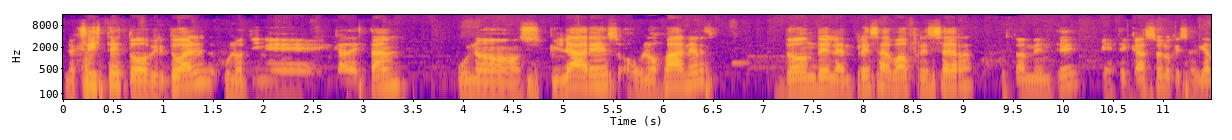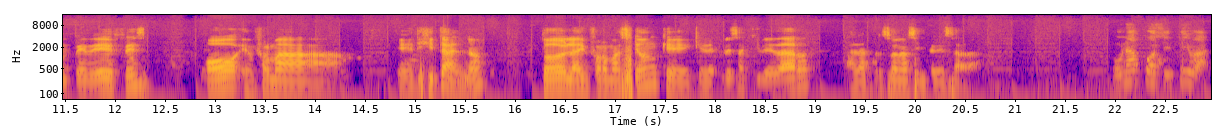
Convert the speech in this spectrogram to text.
no existe, todo virtual. Uno tiene en cada stand unos pilares o unos banners donde la empresa va a ofrecer justamente, en este caso, lo que serían PDFs o en forma eh, digital, ¿no? Toda la información que, que la empresa quiere dar a las personas interesadas. Una positiva,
